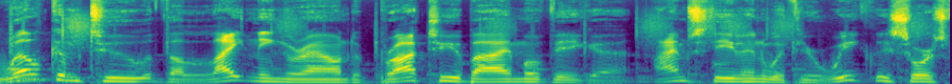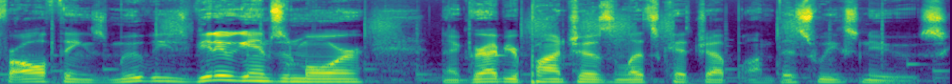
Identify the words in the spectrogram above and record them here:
Welcome to the Lightning Round brought to you by Moviga. I'm Steven with your weekly source for all things movies, video games, and more. Now grab your ponchos and let's catch up on this week's news.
